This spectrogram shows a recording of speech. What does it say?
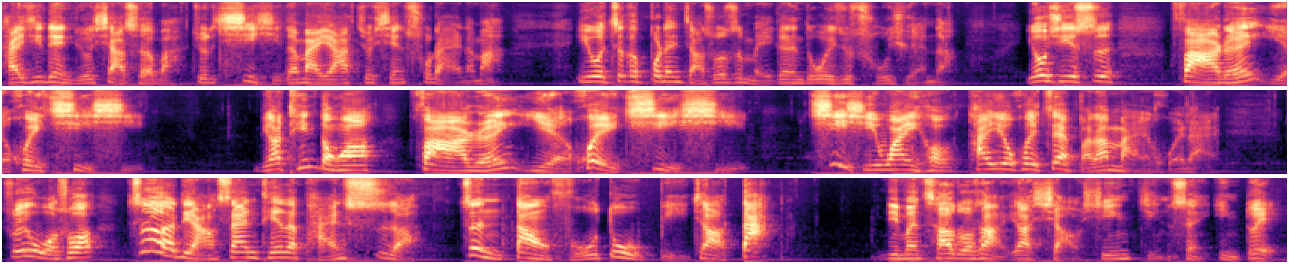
台积电你就下车吧，就是弃息的卖压就先出来了嘛，因为这个不能讲说是每个人都会去除权的，尤其是法人也会弃息，你要听懂哦，法人也会弃息，弃息完以后他又会再把它买回来，所以我说这两三天的盘势啊，震荡幅度比较大，你们操作上要小心谨慎应对，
